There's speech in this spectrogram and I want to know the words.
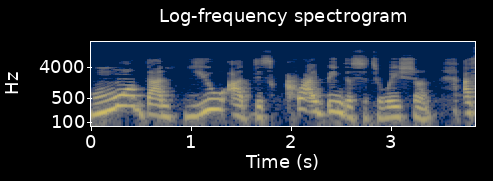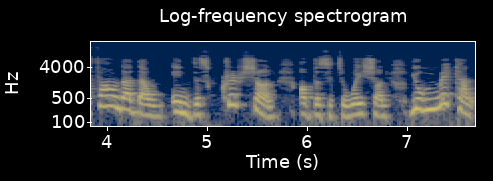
more than you are describing the situation. I found out that in description of the situation, you make an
